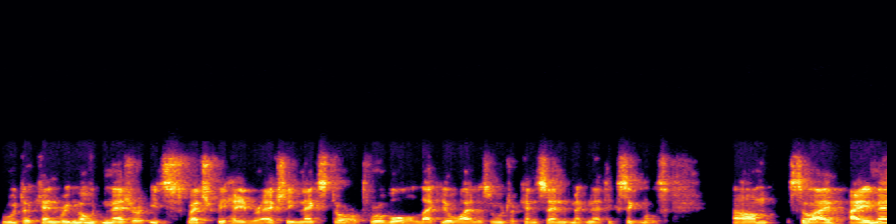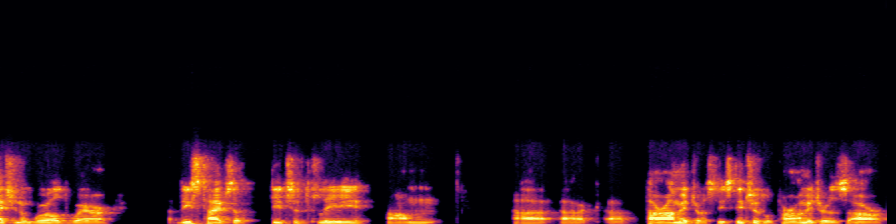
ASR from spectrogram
router can remote measure its scratch behavior actually next door through a wall, like your wireless router can send magnetic signals. Um, so I, I imagine a world where these types of digitally um, uh, uh, uh, parameters, these digital parameters are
